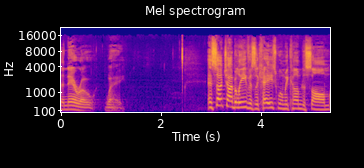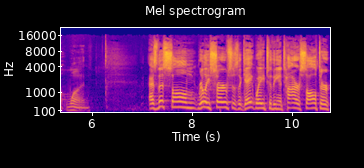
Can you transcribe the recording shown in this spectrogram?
the narrow way. And such, I believe, is the case when we come to Psalm 1 as this psalm really serves as a gateway to the entire Psalter,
